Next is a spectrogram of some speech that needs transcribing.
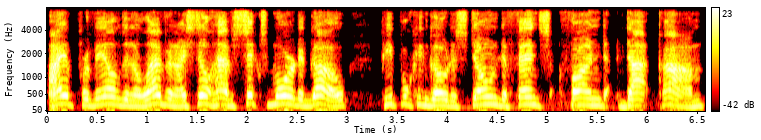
I have prevailed in 11. I still have six more to go. People can go to stonedefensefund.com,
